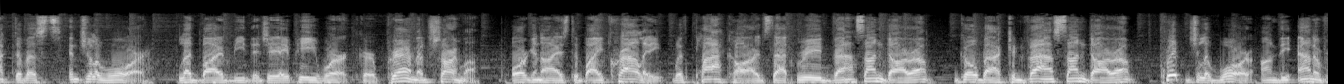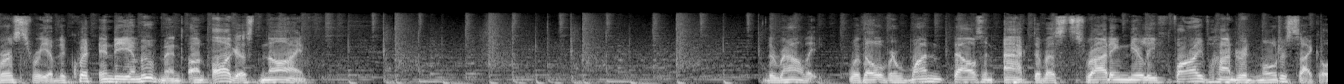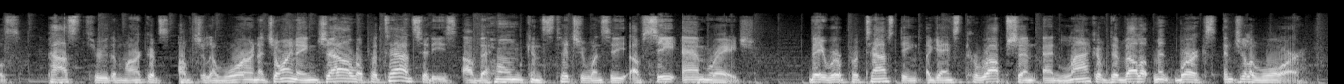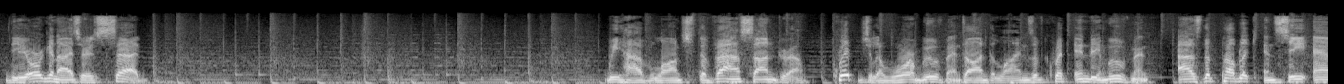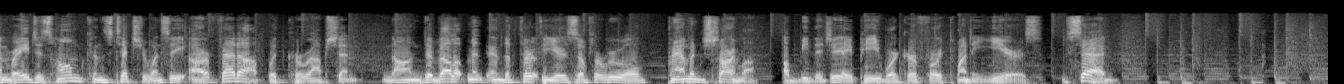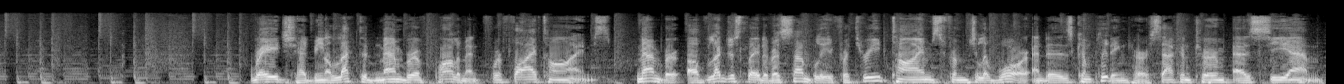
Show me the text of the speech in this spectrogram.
Activists in Jhalawar, led by BJP worker Pramod Sharma, organized bike rally with placards that read Vasundhara, Go Back in Vasundhara, Quit Jhalawar on the anniversary of the Quit India movement on August 9. The rally, with over 1,000 activists riding nearly 500 motorcycles, passed through the markets of Jhalawar and adjoining Jhalrapatan cities of the home constituency of CM Raje. They were protesting against corruption and lack of development works in Jhalawar, the organizers said. We have launched the Vasundhara, Quit Jhalawar movement on the lines of Quit India movement, as the public in CM Raje's home constituency are fed up with corruption, non-development and the 30 years of rule, Pramod Sharma, a BJP worker for 20 years, said. Raje had been elected Member of Parliament for five times, Member of Legislative Assembly for three times from Jhalawar and is completing her second term as CM.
